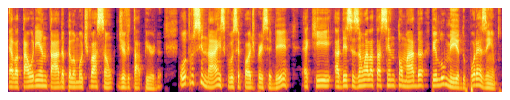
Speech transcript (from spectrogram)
ela está orientada pela motivação de evitar perda. Outros sinais que você pode perceber é que a decisão ela está sendo tomada pelo medo. Por exemplo,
